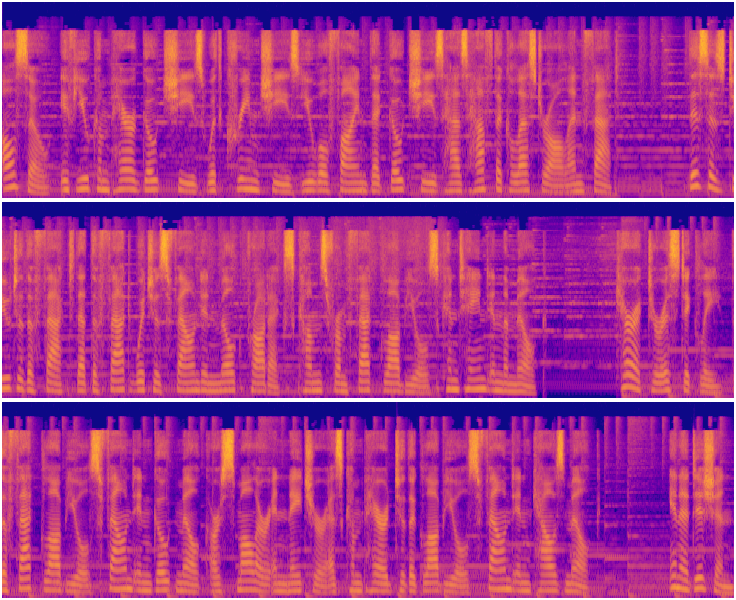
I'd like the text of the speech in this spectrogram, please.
Also, if you compare goat cheese with cream cheese you will find that goat cheese has half the cholesterol and fat. This is due to the fact that the fat which is found in milk products comes from fat globules contained in the milk. Characteristically, the fat globules found in goat milk are smaller in nature as compared to the globules found in cow's milk. In addition,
